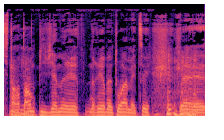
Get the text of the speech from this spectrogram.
qui t'entendent puis ils viennent rire, rire de toi mais tu sais euh,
